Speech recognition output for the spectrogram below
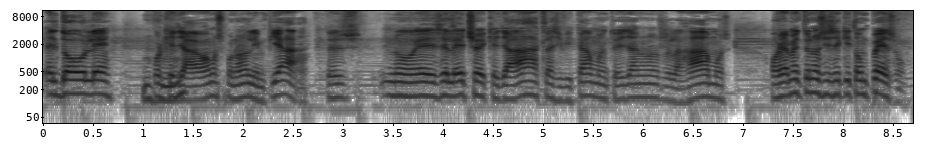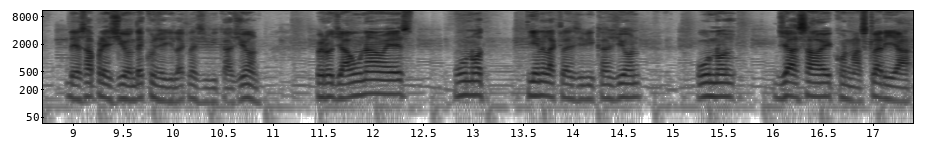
el doble, porque ya vamos por una Olimpiada. Entonces no es el hecho de que ya ah, clasificamos, entonces ya nos relajamos. Obviamente uno sí se quita un peso de esa presión de conseguir la clasificación, pero ya una vez uno tiene la clasificación, uno ya sabe con más claridad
